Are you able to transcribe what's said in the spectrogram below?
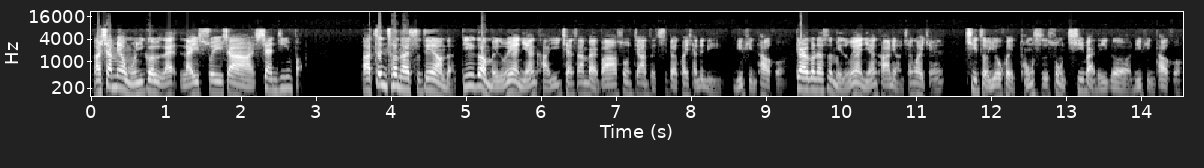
那下面我们一个来来说一下现金法。啊，政策呢是这样的，第一个，美容院年卡一千三百八送价值七百块钱的礼礼品套盒；第二个呢是美容院年卡两千块钱七折优惠，同时送七百的一个礼品套盒；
